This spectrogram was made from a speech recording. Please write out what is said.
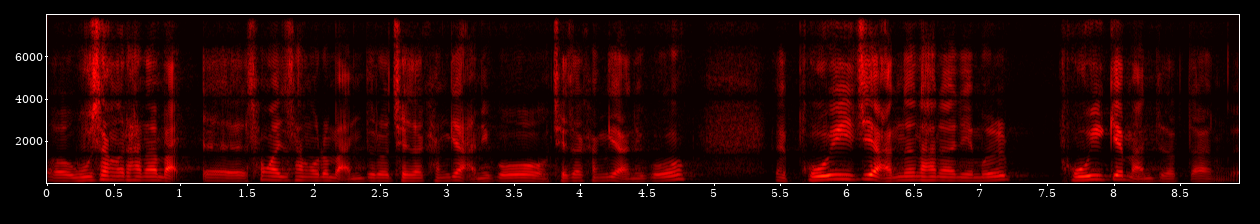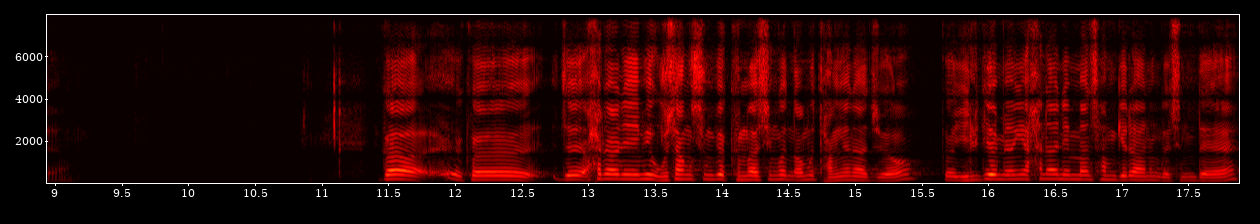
우상을 하나 마, 에, 송아지 상으로 만들어 제작한 게 아니고 제작한 게 아니고 에, 보이지 않는 하나님을 보이게 만들었다는 거예요. 그러니까 그 이제 하나님이 우상 숭배 금하신 건 너무 당연하죠. 그 일계명이 하나님만 섬기라 는 것인데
